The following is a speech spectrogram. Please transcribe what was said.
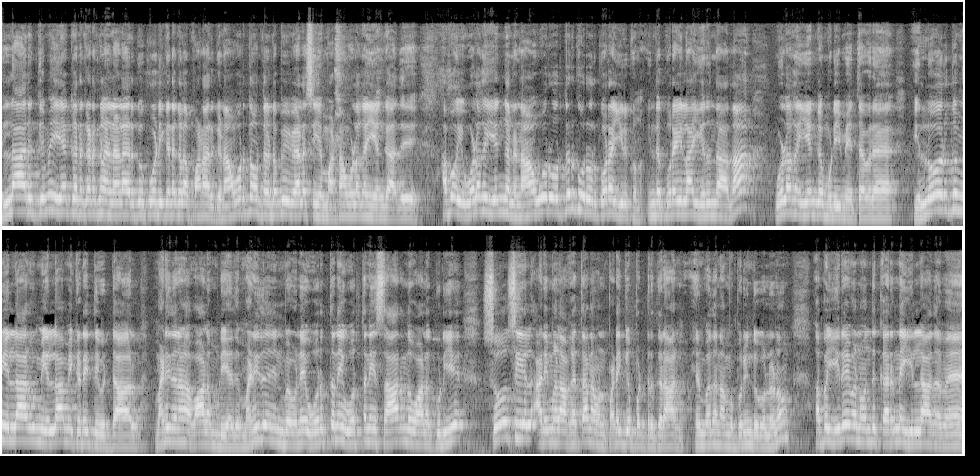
எல்லாருக்குமே ஏக்கர் கணக்கில் நிலம் இருக்குது கோடிக்கணக்கில் பணம் இருக்குது நான் ஒருத்தன் ஒருத்தன்கிட்ட போய் வேலை செய்ய மாட்டான் உலகம் இயங்காது. அப்போ உலகம் இயங்கணும்னா ஒரு ஒருத்தருக்கு ஒரு ஒரு குறை இருக்கணும். இந்த குறையெல்லாம் இருந்தால் தான் உலகம் இயங்க முடியுமே தவிர எல்லோருக்கும் எல்லாருக்கும் எல்லாமே கிடைத்து விட்டால் மனிதனால் வாழ முடியாது. மனிதன் என்பவனே ஒருத்தனை ஒருத்தனை சார்ந்து வாழக்கூடிய சோசியல் அனிமலாகத்தான் அவன் படைக்கப்பட்டிருக்கிறான் என்பதை நம்ம புரிந்து கொள்ளணும். அப்போ இறைவன் வந்து கருணை இல்லாதவன்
